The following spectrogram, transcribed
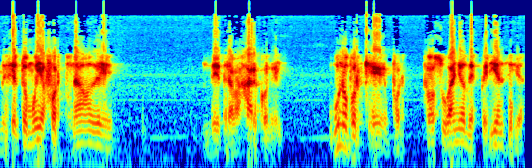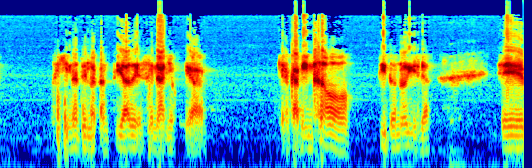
me siento muy afortunado de, de trabajar con él. Uno porque por todos sus años de experiencia, imagínate la cantidad de escenarios que ha, que ha caminado Tito Noguera. Eh,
